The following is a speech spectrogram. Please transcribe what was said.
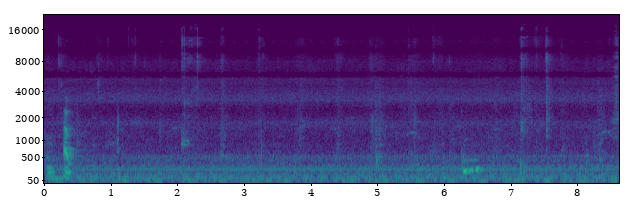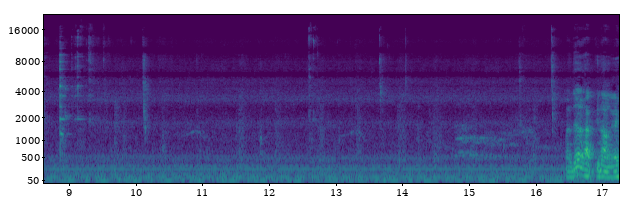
อืมครับ มาเด้อครับพี่น้องเลย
